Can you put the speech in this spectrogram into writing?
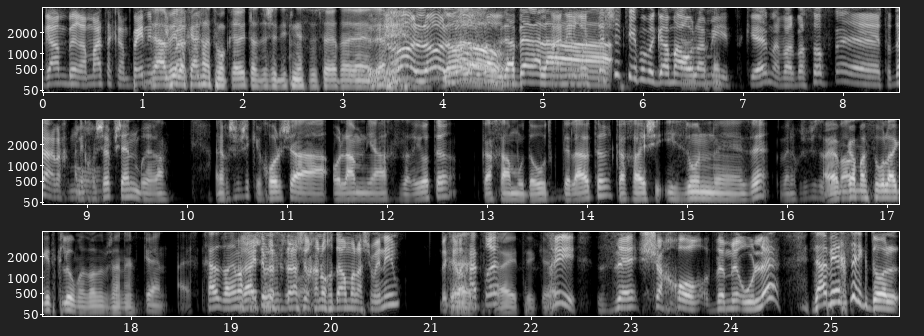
גם ברמת הקמפיינים. זהבי לוקח לעצמו קרדיט על זה שדיסני עשו סרט על זה. לא, לא, לא, לא, הוא מדבר על ה... אני רוצה שתהיה פה מגמה עולמית, כן? אבל בסוף, אה, אתה יודע, אנחנו... אני חושב שאין ברירה. אני חושב שככל שהעולם נהיה אכזרי יותר, ככה המודעות גדלה יותר, ככה יש איזון אה, זה, ואני חושב שזה היום דבר... גם אסור להגיד כלום, אז מה זה משנה? כן. אחד הדברים ראיתם החשובים את הסדרה של. חנוך דאום על השמנים? בכאן כן, 11? ראיתי, כן. אחי, זה שחור ומעולה. זהבי, איך זה לגדול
